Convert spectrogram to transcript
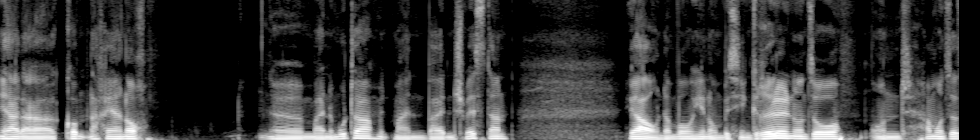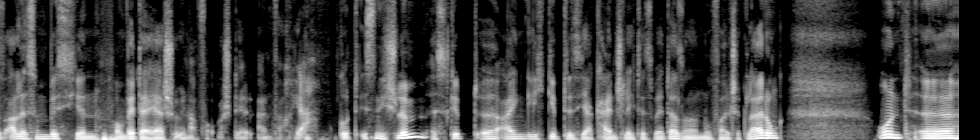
Ja, da kommt nachher noch äh, meine Mutter mit meinen beiden Schwestern. Ja, und dann wollen wir hier noch ein bisschen grillen und so und haben uns das alles ein bisschen vom Wetter her schöner vorgestellt. Einfach, ja. Gut, ist nicht schlimm. Es gibt, äh, eigentlich gibt es ja kein schlechtes Wetter, sondern nur falsche Kleidung. Und äh,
